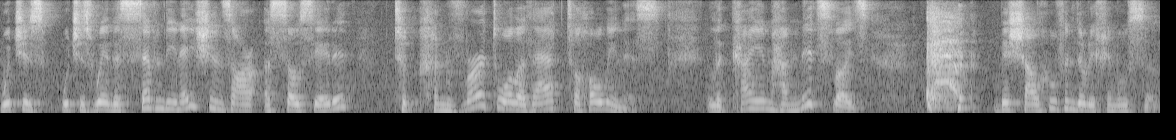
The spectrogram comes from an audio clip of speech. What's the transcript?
which is which is where the seventy nations are associated, to convert all of that to holiness. Lekayim hamitzvos b'shalhufen derichimusa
